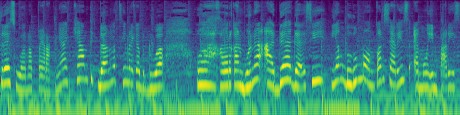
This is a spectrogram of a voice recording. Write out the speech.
dress warna peraknya cantik banget sih mereka berdua Wah, kalau rekan Buana ada gak sih yang belum nonton series Emily in Paris?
